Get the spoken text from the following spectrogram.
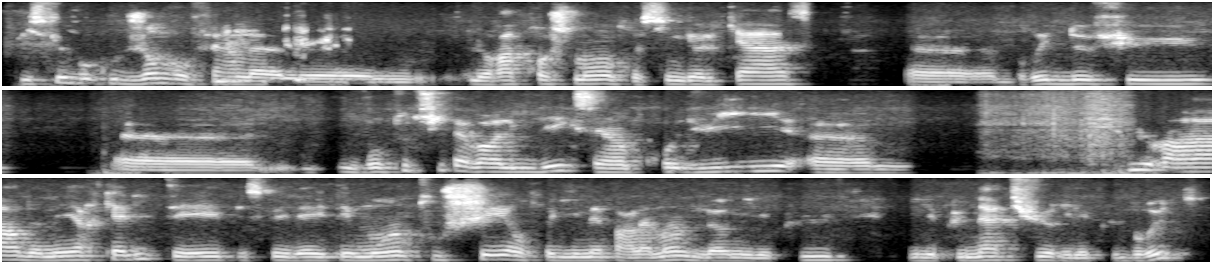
puisque beaucoup de gens vont faire le, rapprochement entre single cast, euh, brut de fût, ils vont tout de suite avoir l'idée que c'est un produit plus rare, de meilleure qualité, puisqu'il a été moins touché, entre guillemets, par la main de l'homme, il est plus il est plus nature, il est plus brut.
